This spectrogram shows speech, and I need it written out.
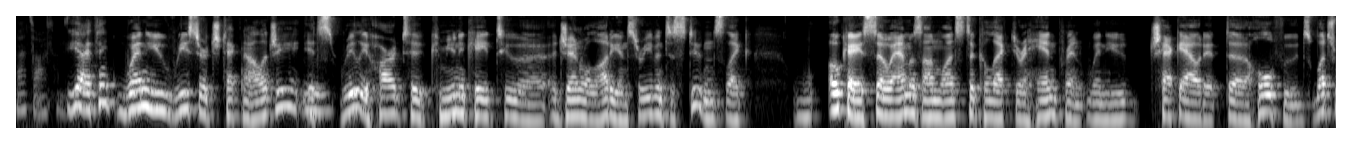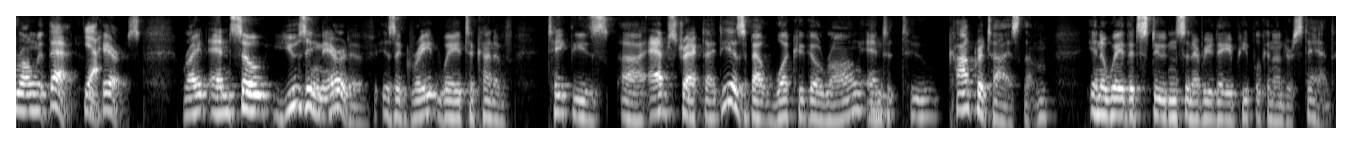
That's awesome. Yeah, I think when you research technology, mm-hmm. it's really hard to communicate to a, a, general audience or even to students like, okay, so Amazon wants to collect your handprint when you check out at uh, Whole Foods. What's wrong with that? Yeah. Who cares? Right. And so using narrative is a great way to kind of take these uh, abstract ideas about what could go wrong and to, to, concretize them in a way that students and everyday people can understand.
